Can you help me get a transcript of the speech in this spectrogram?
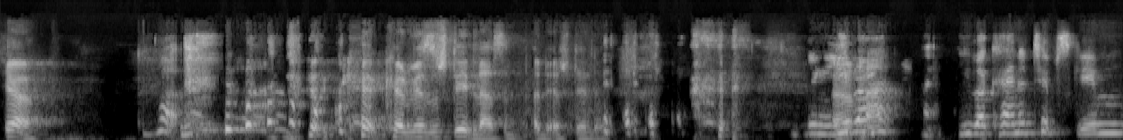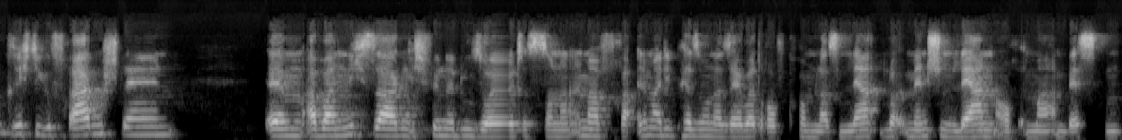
Tja. Ja. Können wir so stehen lassen an der Stelle. Deswegen lieber, lieber keine Tipps geben, richtige Fragen stellen, ähm, aber nicht sagen, ich finde, du solltest, sondern immer, immer die Person da selber drauf kommen lassen. Lern Menschen lernen auch immer am besten,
